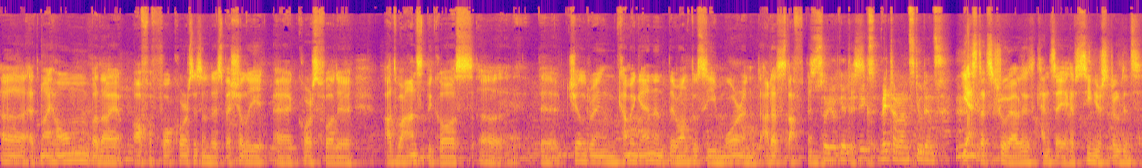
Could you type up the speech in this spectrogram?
uh, at my home but i offer four courses and especially a course for the advanced because uh, the children come again and they want to see more and other stuff than So you get this. ex- veteran students. Yes, that's true. I can say I have senior students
